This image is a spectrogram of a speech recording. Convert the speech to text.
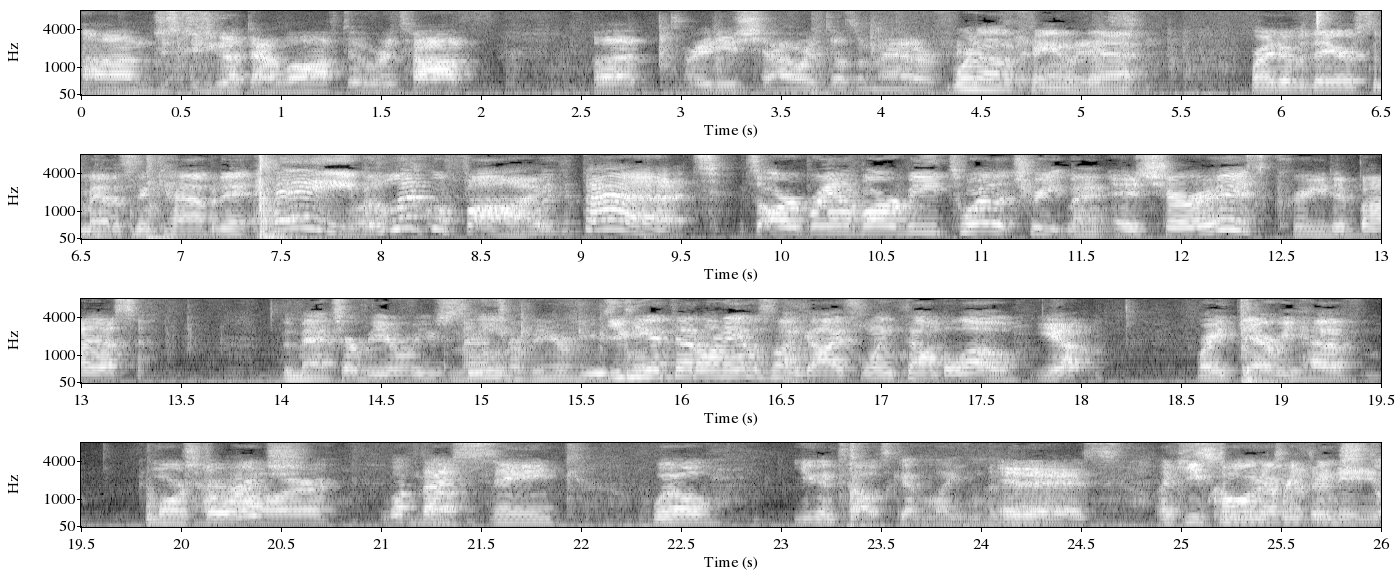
um, just because you got that loft over top. But radius shower, it doesn't matter. for We're not a fan of that. Right over there is the medicine cabinet. Hey, the Liquified. Look at that. It's our brand of RV toilet treatment. It sure is created by us. The Matt's RV Review Match. RV Reviews You can get that on Amazon, guys. Link down below. Yep. Right there, we have more storage. Shower, What nice sink. Well, you can tell it's getting late in the It is. I keep calling everything.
